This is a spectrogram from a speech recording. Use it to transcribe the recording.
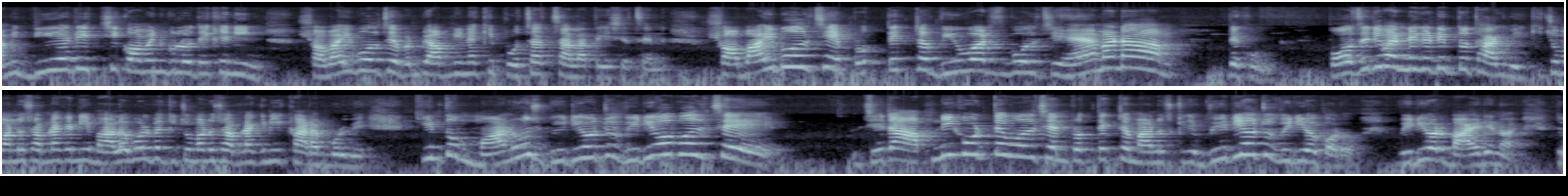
আমি দিয়ে দিচ্ছি কমেন্টগুলো দেখে নিন। সবাই বলছে, আপনি নাকি প্রচার চালাতে এসেছেন? সবাই বলছে, প্রত্যেকটা ভিউয়ার্স বলছে হ্যাঁ ম্যাডাম দেখুন পজিটিভ আর নেগেটিভ তো থাকবেই। কিছু মানুষ আপনাকে নিয়ে ভালো বলবে, কিছু মানুষ আপনাকে নিয়ে খারাপ বলবে। কিন্তু মানুষ ভিডিও টু ভিডিও বলছে যেটা আপনি করতে বলছেন প্রত্যেকটা মানুষকে যে ভিডিও টু ভিডিও করো ভিডিওর বাইরে নয়। তো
